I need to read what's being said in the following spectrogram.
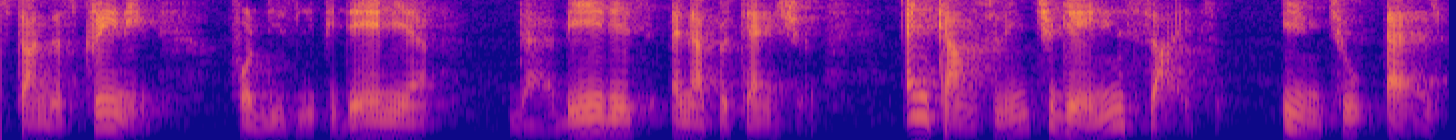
standard screening for dyslipidemia, diabetes, and hypertension, and counseling to gain insights into health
